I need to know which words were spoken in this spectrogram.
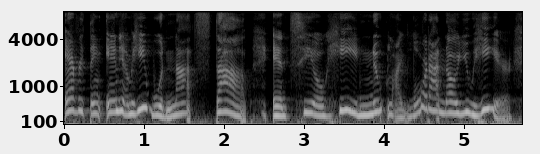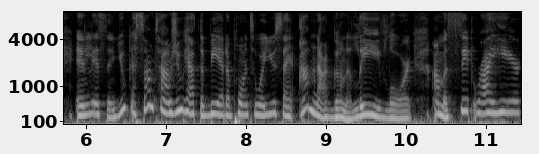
everything in him. He would not stop until he knew like, Lord, I know you here. And listen, you can sometimes you have to be at a point to where you say, I'm not gonna leave, Lord. I'm gonna sit right here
